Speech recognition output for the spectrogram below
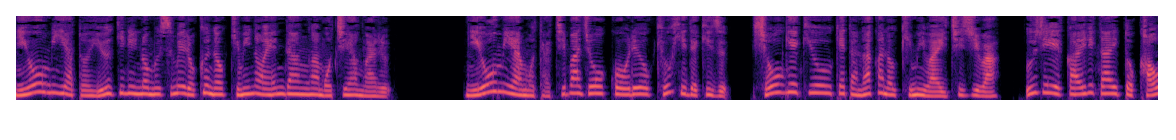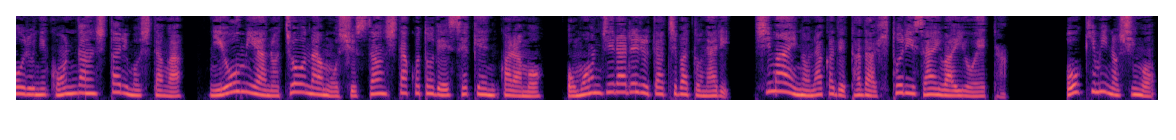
仁王宮と夕霧の娘六の君の縁談が持ち上がる。仁王宮も立場上これを拒否できず、衝撃を受けた中の君は一時は、宇治へ帰りたいと薫に懇願したりもしたが、仁王宮の長男を出産したことで世間からも重んじられる立場となり、姉妹の中でただ一人幸いを得た。大君の死後、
